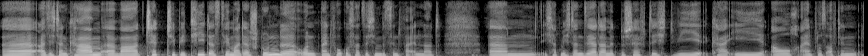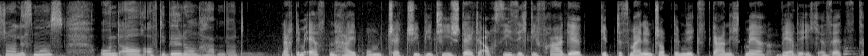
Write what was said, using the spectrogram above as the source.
Äh, als ich dann kam, äh, war ChatGPT das Thema der Stunde und mein Fokus hat sich ein bisschen verändert. Ähm, ich habe mich dann sehr damit beschäftigt, wie KI auch Einfluss auf den Journalismus und auch auf die Bildung haben wird. Nach dem ersten Hype um ChatGPT stellte auch sie sich die Frage, gibt es meinen Job demnächst gar nicht mehr? Werde ich ersetzt?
